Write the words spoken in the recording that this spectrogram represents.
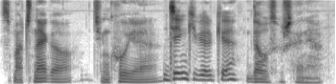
Smacznego, dziękuję. Dzięki wielkie. Do usłyszenia.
